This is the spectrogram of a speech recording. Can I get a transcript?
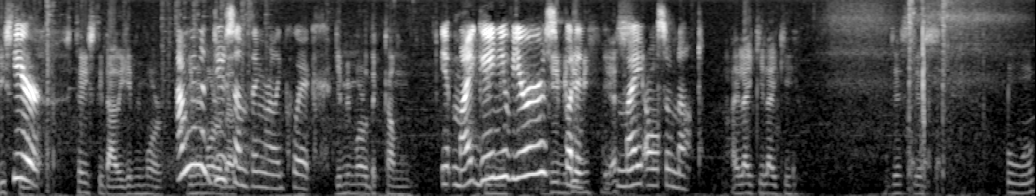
Tasty. Here, Tasty, daddy. Give me more. I'm Give gonna more do something really quick. Give me more of the cum. It might gain you viewers, Gimme, but gimme, it, yes. it might also not. I like likey likey. Yes, yes. Ooh.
